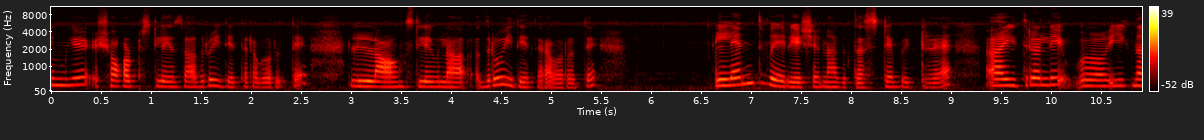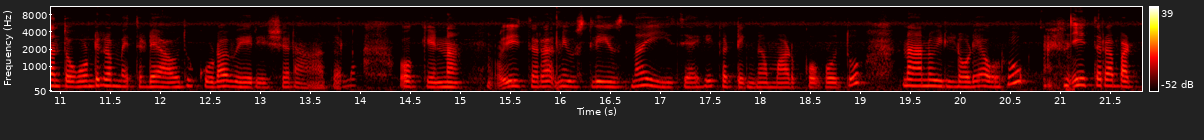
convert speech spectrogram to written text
ನಿಮಗೆ ಶಾರ್ಟ್ ಸ್ಲೀವ್ಸ್ ಆದರೂ ಇದೇ ಥರ ಬರುತ್ತೆ, ಲಾಂಗ್ ಸ್ಲೀವ್ಲಾದರೂ ಇದೇ ಥರ ಬರುತ್ತೆ. ಲೆಂತ್ ವೇರಿಯೇಷನ್ ಆಗುತ್ತೆ ಅಷ್ಟೇ ಬಿಟ್ಟರೆ ಇದರಲ್ಲಿ ಈಗ ನಾನು ತೊಗೊಂಡಿರೋ ಮೆಥಡ್ ಯಾವುದು ಕೂಡ ವೇರಿಯೇಷನ್ ಆಗಲ್ಲ. ಓಕೆನಾ ಈ ಥರ ನೀವು ಸ್ಲೀವ್ಸ್ನ ಈಸಿಯಾಗಿ ಕಟ್ಟಿಂಗ್ನ ಮಾಡ್ಕೋಬೋದು. ನಾನು ಇಲ್ಲಿ ನೋಡಿ ಅವರು ಈ ಥರ ಬಟ್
